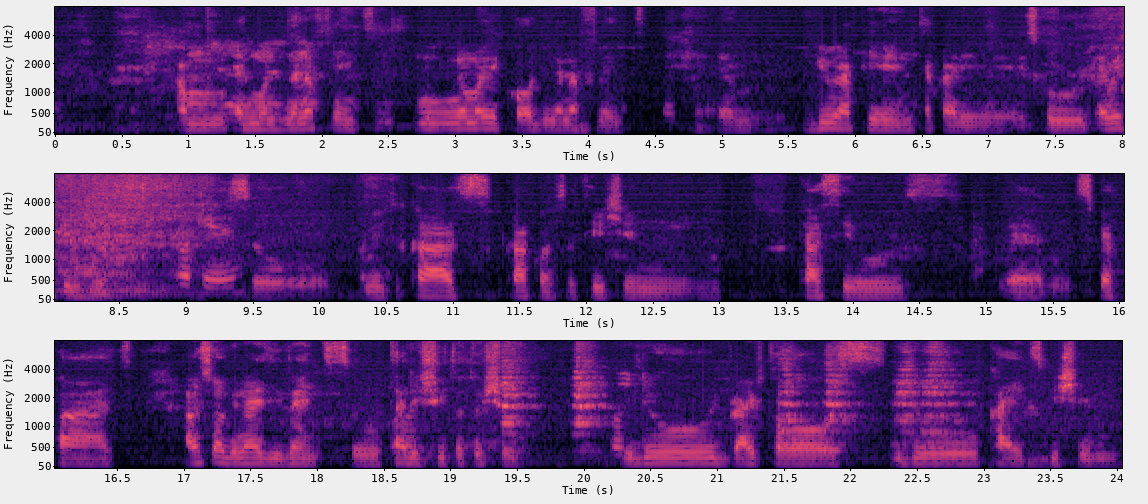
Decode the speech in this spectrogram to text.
I'm Edmund Nana Flynt, normally called Nana Flynt. Okay. Um, grew up here in Takoradi, school, everything here. Okay. So I'm into cars, car consultation, car sales, um, spare parts. I also organize events. So Tadi Street Auto Show. We do drive tours, we do car exhibition,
